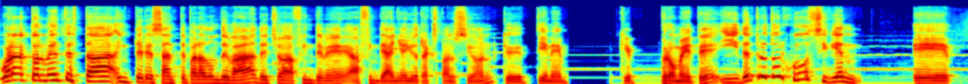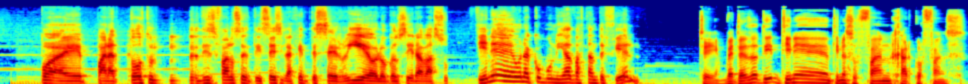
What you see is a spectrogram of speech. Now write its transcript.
Igual actualmente está interesante para dónde va. De hecho, a fin de, a fin de año hay otra expansión que tiene. que promete. Y dentro de todo el juego, si bien eh, pues, para todos tú dices Fallout 76 y la gente se ríe o lo considera basura, tiene una comunidad bastante fiel. Sí, Bethesda tiene, tiene sus fans, hardcore fans.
